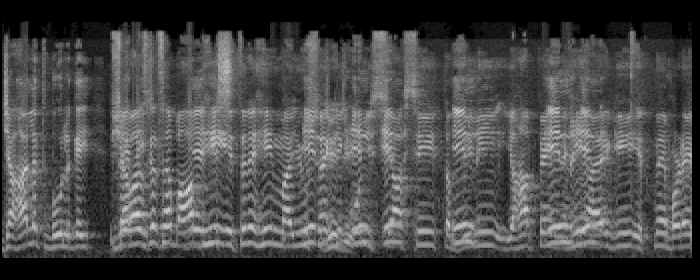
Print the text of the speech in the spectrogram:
जहालत भूल गई। साहब आप भी इतने ही मायूस हैं कि कोई सियासी तब्दीली यहाँ पे नहीं आएगी इतने बड़े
